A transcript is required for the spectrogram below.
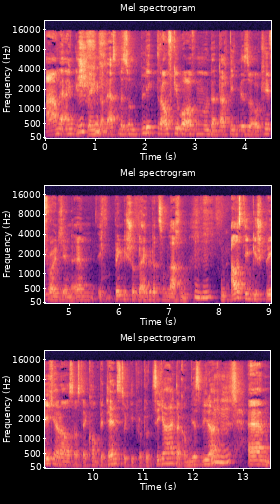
Arme eingeschränkt und erstmal so einen Blick drauf geworfen und dann dachte ich mir so, okay Freundchen, ähm, ich bringe dich schon gleich wieder zum Lachen. Mhm. Und aus dem Gespräch heraus, aus der Kompetenz durch die Produktsicherheit, da kommen wir es wieder, mhm. ähm,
